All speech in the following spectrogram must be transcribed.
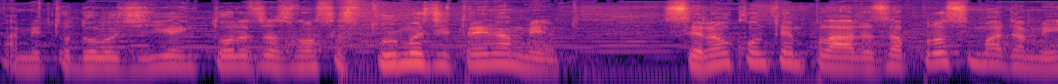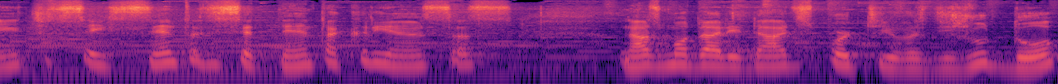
a metodologia em todas as nossas turmas de treinamento. Serão contempladas aproximadamente 670 crianças nas modalidades esportivas de judô,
